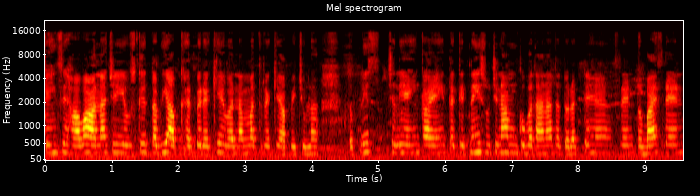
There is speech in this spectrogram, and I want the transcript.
कहीं से हवा आना चाहिए उसके तभी आप घर पे रखिए वरना मत रखिए आप ये चूल्हा। तो प्लीज़ चलिए यहीं का यहीं तक इतना ही सूचना हमको बताना था तो रखते हैं फ्रेंड तो बाय फ्रेंड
